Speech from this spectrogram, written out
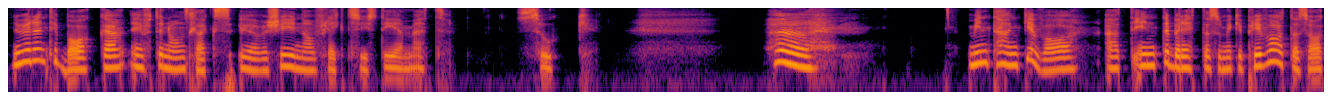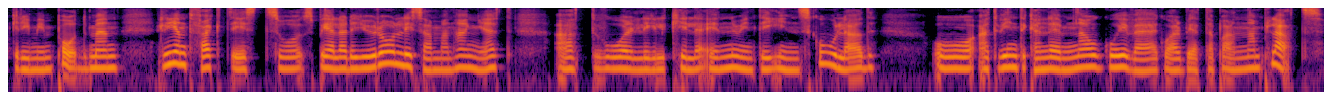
nu är den tillbaka efter någon slags översyn av fläktsystemet. Suck. Min tanke var att inte berätta så mycket privata saker i min podd men rent faktiskt så spelar det ju roll i sammanhanget att vår lillkille ännu inte är inskolad och att vi inte kan lämna och gå iväg och arbeta på annan plats.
